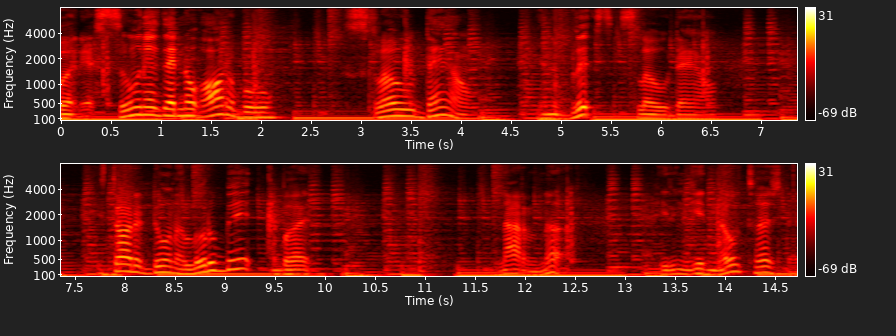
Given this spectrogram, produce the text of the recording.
But as soon as that no huddle slowed down and the blitz slowed down, he started doing a little bit, but not enough. He didn't get no touchdown.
